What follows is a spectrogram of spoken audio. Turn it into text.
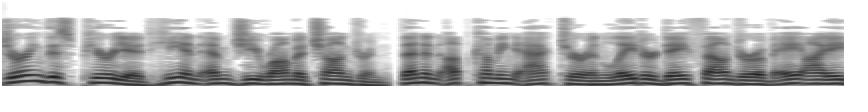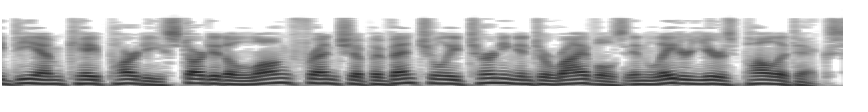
During this period he and M. G. Ramachandran, then an upcoming actor and later day founder of AIADMK party started a long friendship eventually turning into rivals in later years politics.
